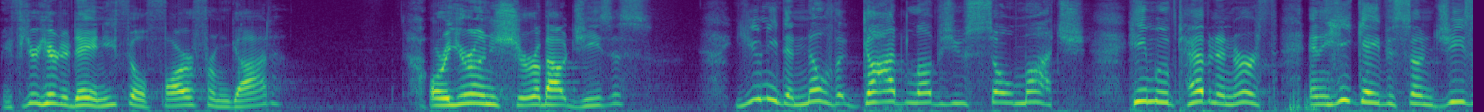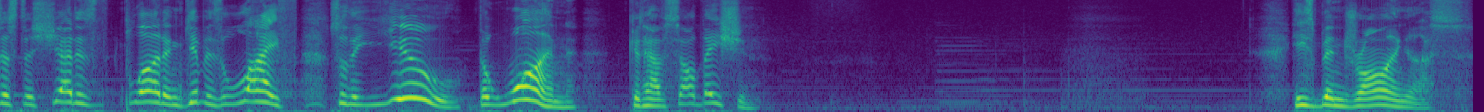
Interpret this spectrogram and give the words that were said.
If you're here today and you feel far from God, or you're unsure about Jesus, you need to know that God loves you so much. He moved heaven and earth, and He gave His Son Jesus to shed His blood and give His life so that you, the one, could have salvation. He's been drawing us.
